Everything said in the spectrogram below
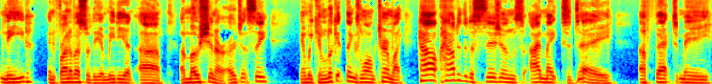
need in front of us or the immediate uh, emotion or urgency and we can look at things long term like how how do the decisions i make today affect me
